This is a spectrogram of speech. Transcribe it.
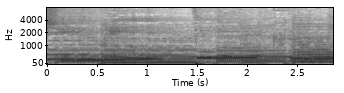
you made me cry.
